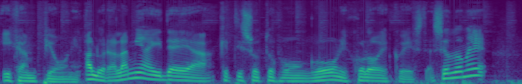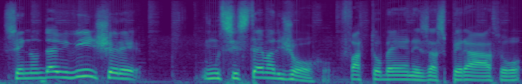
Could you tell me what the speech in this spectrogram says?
i, campioni. Allora, la mia idea che ti sottopongo, Niccolò, è questa. Secondo me, se non devi vincere un sistema di gioco fatto bene, esasperato,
